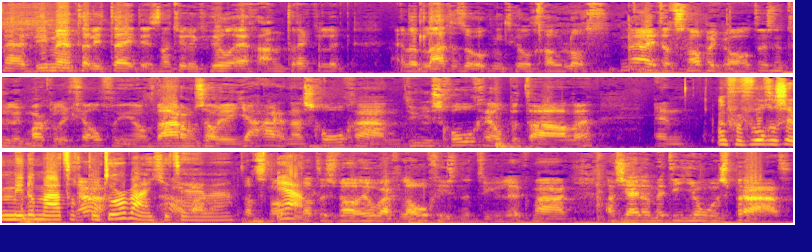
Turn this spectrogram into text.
Maar ja, die mentaliteit is natuurlijk heel erg aantrekkelijk. En dat laten ze ook niet heel gauw los. Nee, dat snap ik wel. Het is natuurlijk makkelijk geld verdienen. Want waarom zou je jaren naar school gaan, duur schoolgeld betalen en Om vervolgens een middelmatig Ja, kantoorbaantje nou, te maar hebben. Dat, snap, Ja. dat is wel heel erg logisch natuurlijk. Maar als jij dan met die jongens praat,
